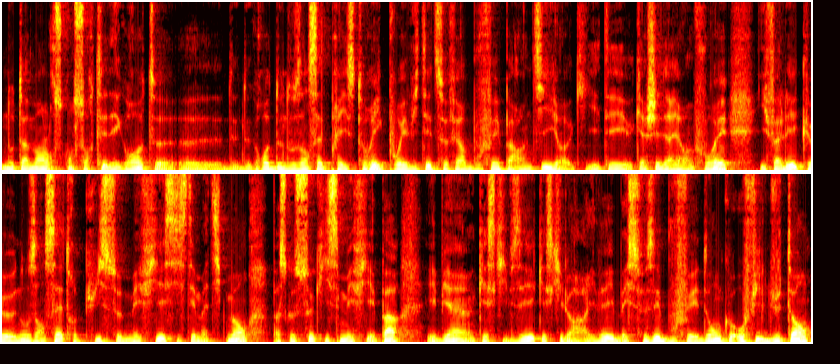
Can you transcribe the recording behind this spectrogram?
notamment lorsqu'on sortait des grottes, euh, de, grottes de nos ancêtres préhistoriques pour éviter de se faire bouffer par un tigre qui était caché derrière un fourré. Il fallait que nos ancêtres puissent se méfier systématiquement, parce que ceux qui se méfiaient pas, eh bien, qu'est-ce qu'ils faisaient Qu'est-ce qui leur arrivait? Eh bien, Ils se faisaient bouffer. Donc, au fil du temps,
